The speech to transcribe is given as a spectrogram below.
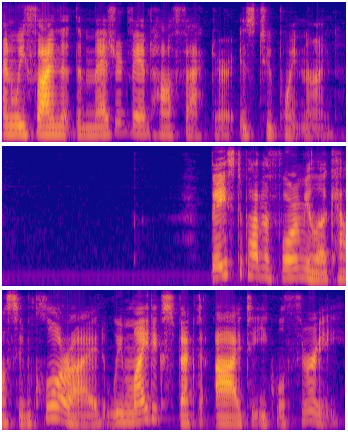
and we find that the measured Van't Hoff factor is 2.9. Based upon the formula calcium chloride, we might expect I to equal 3,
